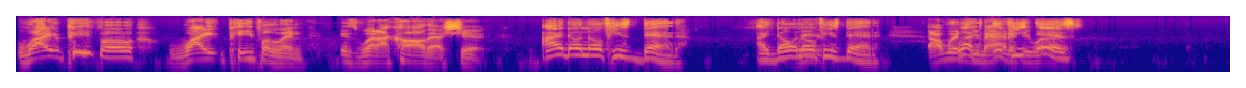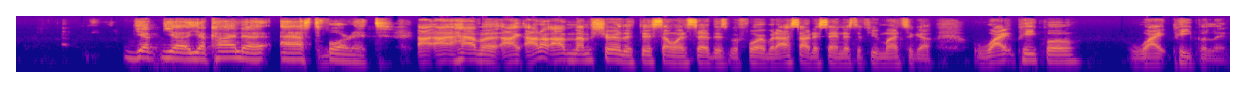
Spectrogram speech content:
White people, white peopling is what I call that shit. I don't know if he's dead. I don't know if he's dead. I wouldn't be mad if if, he he, was. is- You, you, you kind of asked for it. I, I have a. I, I don't. I'm, I'm sure that this someone said this before, but I started saying this a few months ago. White people, white peopling,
